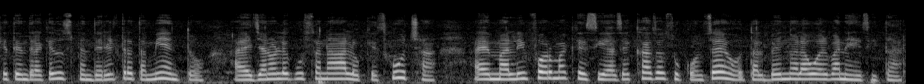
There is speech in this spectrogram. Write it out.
que tendrá que suspender el tratamiento. A ella no le gusta nada lo que escucha. Además le informa que si hace caso a su consejo, tal vez no la vuelva a necesitar.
